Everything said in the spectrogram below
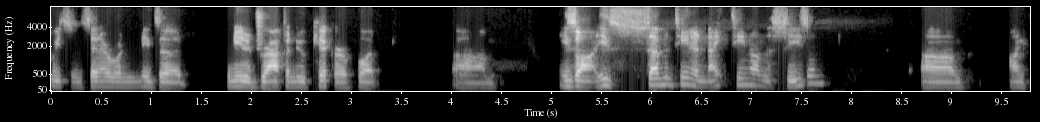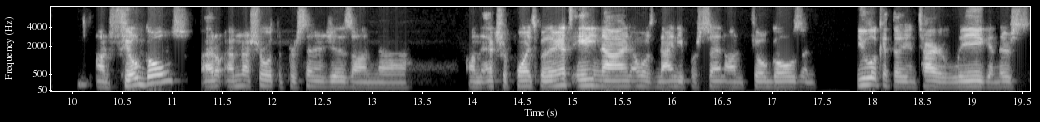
tweets and saying everyone needs a we need to draft a new kicker, but um, he's on he's 17 and 19 on the season um, on on field goals. I don't I'm not sure what the percentage is on uh, on the extra points, but I think that's 89, almost 90 percent on field goals. And you look at the entire league, and there's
